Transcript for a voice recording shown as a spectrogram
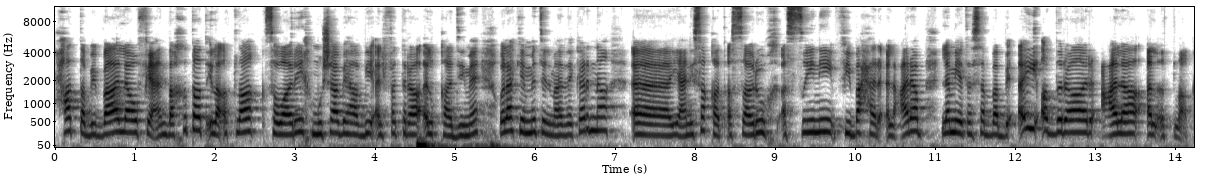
حاطة ببالها وفي عندها خطط إلى إطلاق صواريخ مشابهة بالفترة القادمة. ولكن مثل ما ذكرنا آه يعني سقط الصاروخ الصيني في بحر العرب لم يتسبب بأي أضرار على الإطلاق.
